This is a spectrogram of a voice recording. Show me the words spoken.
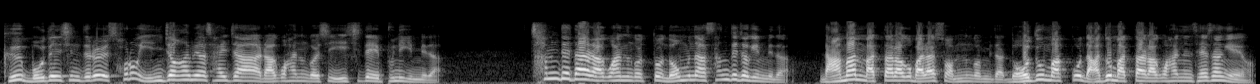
그 모든 신들을 서로 인정하며 살자라고 하는 것이 이 시대의 분위기입니다. 참되다라고 하는 것도 너무나 상대적입니다. 나만 맞다라고 말할 수 없는 겁니다. 너도 맞고 나도 맞다라고 하는 세상이에요.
